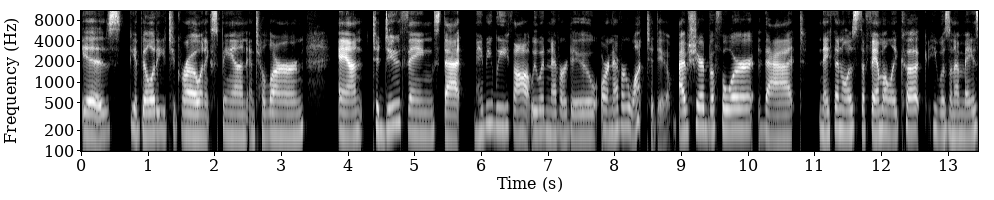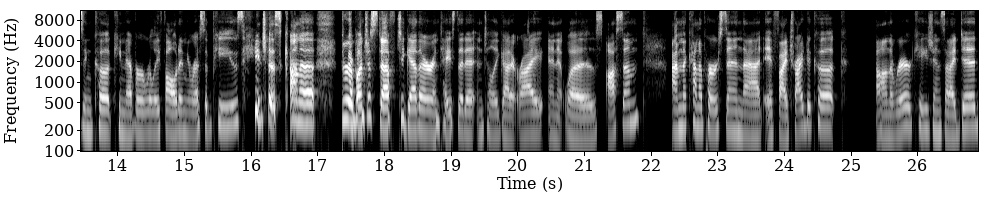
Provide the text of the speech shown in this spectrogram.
is the ability to grow and expand and to learn and to do things that maybe we thought we would never do or never want to do. I've shared before that Nathan was the family cook. He was an amazing cook. He never really followed any recipes. He just kind of threw a bunch of stuff together and tasted it until he got it right. And it was awesome. I'm the kind of person that if I tried to cook on the rare occasions that I did,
